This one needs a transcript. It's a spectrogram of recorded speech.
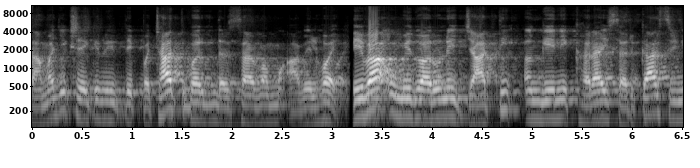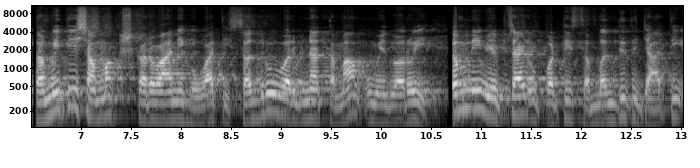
સામાજિક શૈક્ષણિક રીતે પછાત વર્ગ દર્શાવવામાં આવેલ હોય તેવા ઉમેદવારોને જાતિ અંગેની ખરાઈ સરકાર સમિતિ સમક્ષ કરવાની હોવાથી સદ્રુ વર્ગના તમામ ઉમેદવારોએ નિગમની વેબસાઇટ ઉપરથી સંબંધિત જાતિ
